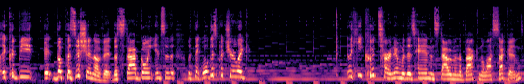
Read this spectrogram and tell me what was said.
it could be it, the position of it, the stab going into the, the thing. Well, this picture, like, like, he could turn him with his hand and stab him in the back in the last second.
